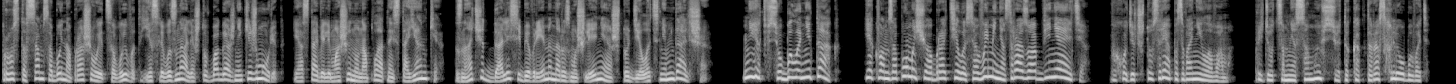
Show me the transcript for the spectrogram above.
Просто сам собой напрашивается вывод, если вы знали, что в багажнике жмурик, и оставили машину на платной стоянке, значит, дали себе время на размышления, что делать с ним дальше. Нет, все было не так. Я к вам за помощью обратилась, а вы меня сразу обвиняете. Выходит, что зря позвонила вам. Придется мне самой все это как-то расхлебывать.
